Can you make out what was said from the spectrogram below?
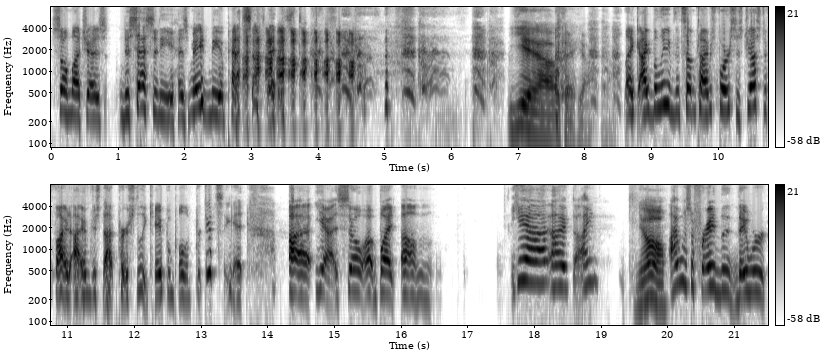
so much as necessity has made me a pacifist. Yeah. Okay. Yeah. yeah. like I believe that sometimes force is justified. I am just not personally capable of producing it. Uh, yeah. So, uh, but um, yeah, I I Yeah. I was afraid that they were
